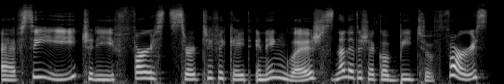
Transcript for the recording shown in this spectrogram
FCE, czyli First Certificate in English, znany też jako B2 First,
